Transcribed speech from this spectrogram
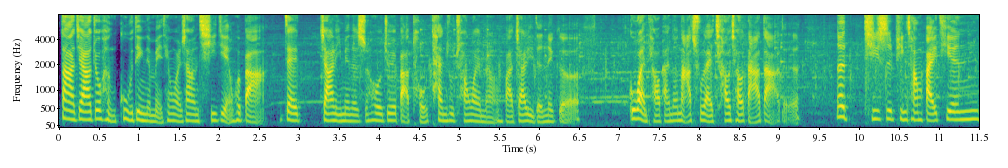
大家就很固定的，每天晚上七点会把在家里面的时候，就会把头探出窗外面，把家里的那个锅碗瓢盆都拿出来敲敲打打的。那其实平常白天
